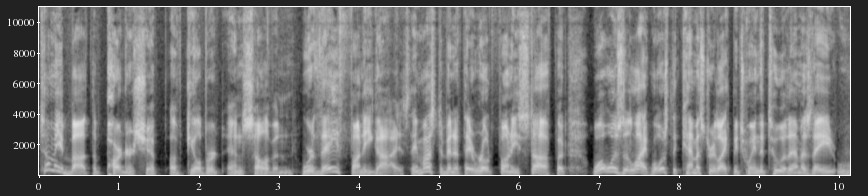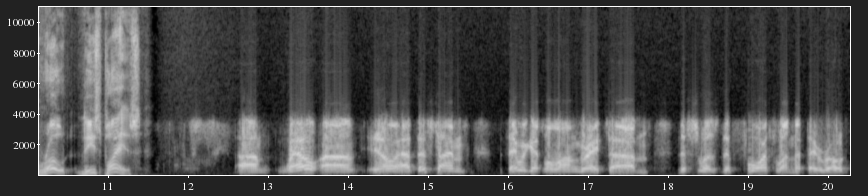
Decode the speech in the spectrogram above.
Tell me about the partnership of Gilbert and Sullivan. Were they funny guys? They must have been if they wrote funny stuff, but what was it like? What was the chemistry like between the two of them as they wrote these plays? Um, well, uh, you know, at this time, they were getting along great. Um, this was the fourth one that they wrote,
